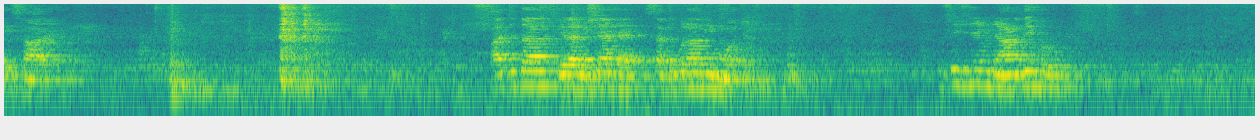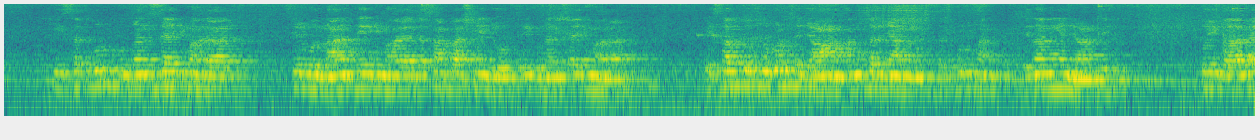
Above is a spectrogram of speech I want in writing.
ਇਹ ਸਾਰ ਹੈ। ਅੱਜ ਦਾ ਮੇਰਾ ਵਿਸ਼ਾ ਹੈ, ਸਤਿਗੁਰਾਂ ਦੀ ਮੌਜ। ਤੁਸੀਂ ਜਿਵੇਂ ਜਾਣਦੇ ਹੋ ਕਿ ਸਤਿਗੁਰੂ ਗੁਰੂ ਗ੍ਰੰਥ ਸਾਹਿਬ ਜੀ ਮਹਾਰਾਜ ਸ੍ਰੀ ਗੁਰੂ ਨਾਨਕ ਦੇਵ ਜੀ ਮਹਾਰਾਜ ਦਸਾਂ ਪਾਤਸ਼ਾਹਾਂ ਜੋਤ ਸ੍ਰੀ ਗੁਰੂ ਗ੍ਰੰਥ ਸਾਹਿਬ ਜੀ ਮਹਾਰਾਜ, ਇਹ ਸਭ ਤੋਂ ਸੁਗਣ ਸਜਾਨ ਅੰਤਰਜਾਮੀ ਸਤਿਗੁਰੂ ਹਨ, ਜਿਨ੍ਹਾਂ ਦੀਆਂ ਜਾਣਦੇ ਕੋਈ ਗਾਵੇ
